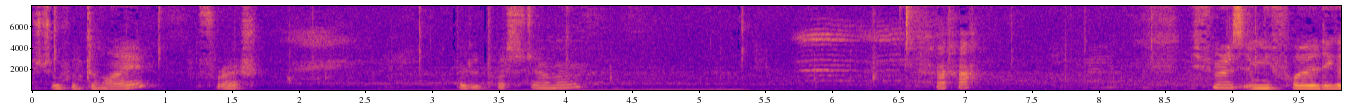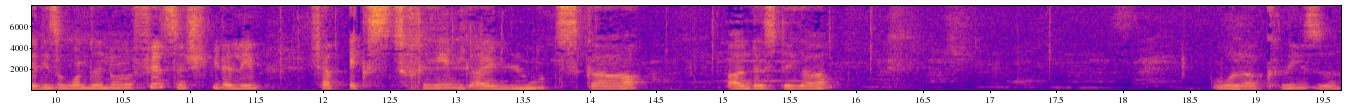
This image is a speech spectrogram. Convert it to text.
Stufe 3. Fresh. Battle Pass Sterne. Ich fühle es irgendwie voll, Digga. Diese Runde nur 14 Spieler leben. Ich habe extrem geilen Loot, Scar. Alles, Digga. Oder Krise.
